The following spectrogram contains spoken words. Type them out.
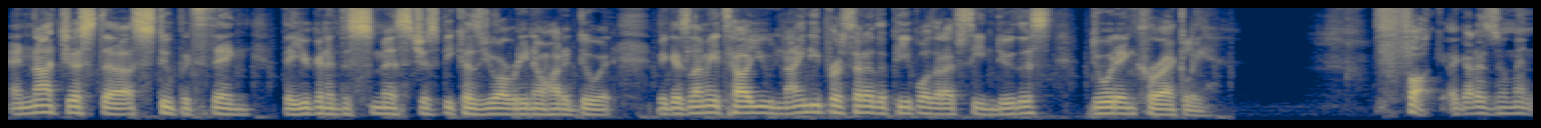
and not just a stupid thing that you're going to dismiss just because you already know how to do it. Because let me tell you, 90% of the people that I've seen do this do it incorrectly. Fuck, I gotta zoom in.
